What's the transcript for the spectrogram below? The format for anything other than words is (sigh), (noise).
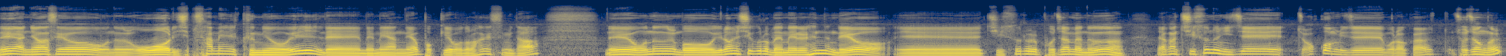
네, 안녕하세요. 오늘 5월 23일 금요일 네, 매매 안내요 복귀해 보도록 하겠습니다. 네, 오늘 뭐 이런 식으로 매매를 했는데요. 예, 지수를 보자면은 약간 지수는 이제 조금 이제 뭐랄까요? 조정을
